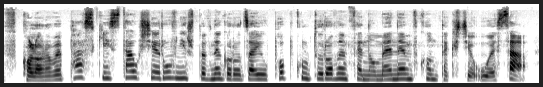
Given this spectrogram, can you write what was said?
w kolorowe paski stał się również pewnego rodzaju popkulturowym fenomenem w kontekście USA –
